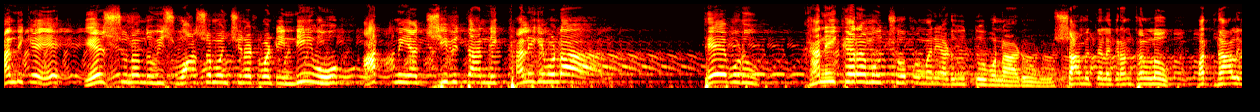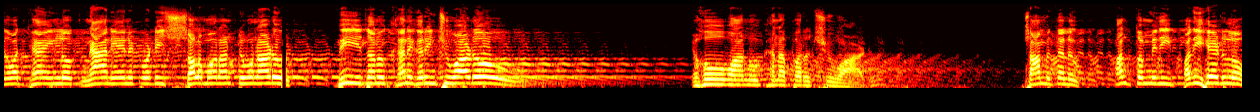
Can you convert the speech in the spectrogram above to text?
అందుకే యేసునందు విశ్వాసం ఉంచినటువంటి నీవు ఆత్మీయ జీవితాన్ని కలిగి ఉండాలి. దేవుడు కనికరము చూపమని అడుగుతూ ఉన్నాడు. సామెతల గ్రంథంలో పద్నాలుగవ అధ్యాయంలో జ్ఞాని అయినటువంటి సొలమోన్ అంటూ ఉన్నాడు బీదను కనికరించువాడు యహోవాను ఘనపరచువాడు. సామెతలు పంతొమ్మిది పదిహేడులో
